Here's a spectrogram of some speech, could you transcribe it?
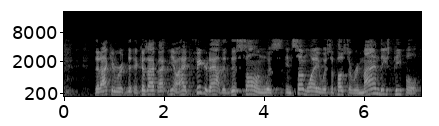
that I can, because I, I, you know, I had figured out that this song was in some way was supposed to remind these people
